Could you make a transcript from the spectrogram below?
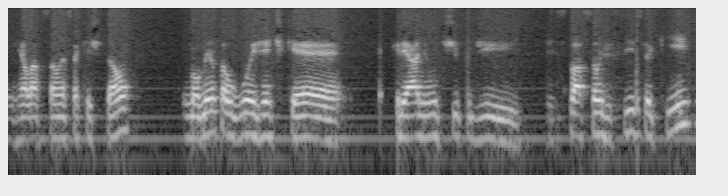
em relação a essa questão. Em momento algum a gente quer criar nenhum tipo de, de situação difícil aqui,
